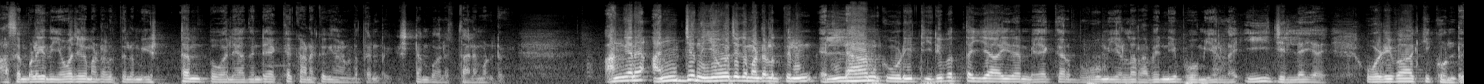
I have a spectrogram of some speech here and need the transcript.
അസംബ്ലി നിയോജക മണ്ഡലത്തിലും ഇഷ്ടം പോലെ അതിന്റെയൊക്കെ കണക്ക് ഞങ്ങളുടെ അടുത്തുണ്ട് ഇഷ്ടം പോലെ സ്ഥലമുണ്ട്. അങ്ങനെ അഞ്ച് നിയോജക മണ്ഡലത്തിലും എല്ലാം കൂടിയിട്ട് ഇരുപത്തയ്യായിരം ഏക്കർ ഭൂമിയുള്ള റവന്യൂ ഭൂമിയുള്ള ഈ ജില്ലയെ ഒഴിവാക്കിക്കൊണ്ട്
